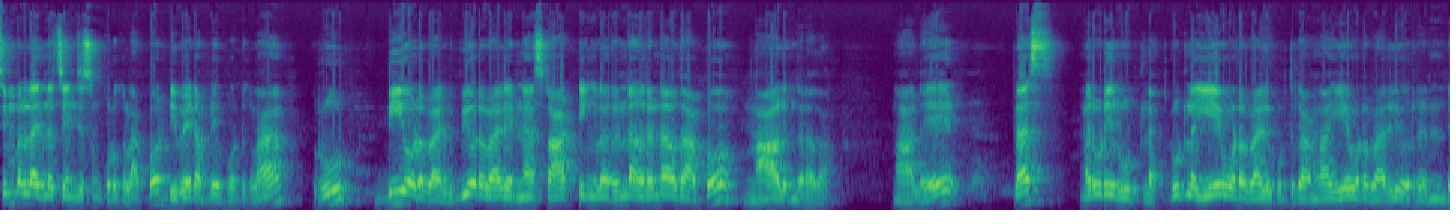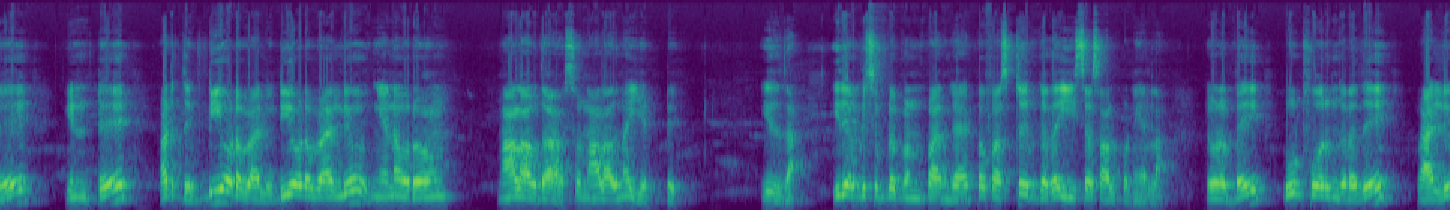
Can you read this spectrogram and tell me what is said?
சிம்பிளில் எந்த சேஞ்சஸும் கொடுக்கலாம். அப்போ டிவைட் அப்படியே போட்டுக்கலாம். ரூட் பியோட வேல்யூ பியோட வேல்யூ என்ன? ஸ்டார்டிங்கில் ரெண்டாவது ரெண்டாவது? அப்போது நாலுங்கிறதான். நாலு. ப்ளஸ் மறுபடியும் ரூட்டில் ரூட்டில் ஏவோட வேல்யூ கொடுத்துருக்காங்களா? ஏவோட வேல்யூ ரெண்டு. இன்ட்டு அடுத்து டியோட வேல்யூ டியோட வேல்யூ இங்கே என்ன வரும்? நாலாவதா? ஸோ நாலாவதுனா எட்டு. இதுதான். இது எப்படி சிம்பிளை பண்ண பாருங்கள் இப்போ ஃபஸ்ட்டு இருக்கிறத ஈஸியாக சால்வ் பண்ணிடலாம். டிவைட் பை ரூட் ஃபோருங்கிறது வேல்யூ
